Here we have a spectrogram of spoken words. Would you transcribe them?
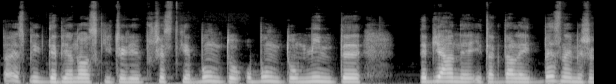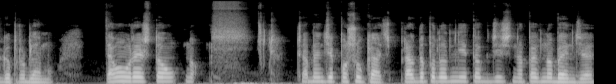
To jest plik debianowski, czyli wszystkie Ubuntu, Ubuntu, Minty, Debiany i tak dalej, bez najmniejszego problemu. Całą resztą, no, trzeba będzie poszukać. Prawdopodobnie to gdzieś na pewno będzie.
